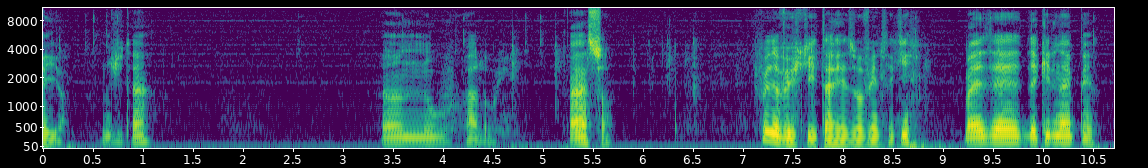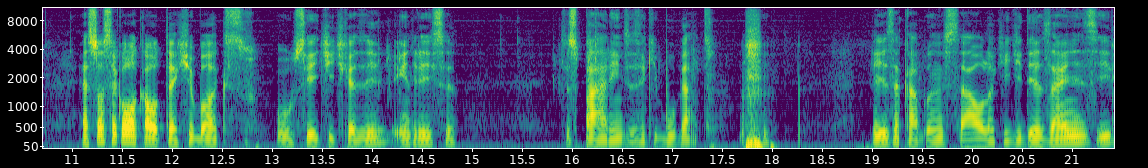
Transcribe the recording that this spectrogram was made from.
Aí, ó. Onde tá? Halloween. Ah, só. Depois eu vejo que tá resolvendo isso aqui. Mas é daquele naipe. É só você colocar o text box, o cedit quer dizer, entre esse, esses parênteses aqui bugados. Beleza? Acabando essa aula aqui de designs e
